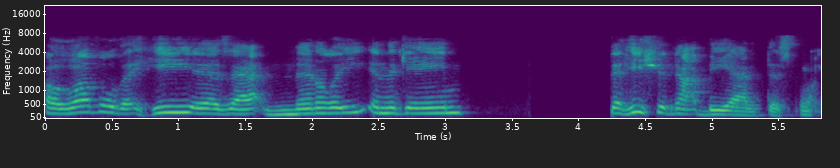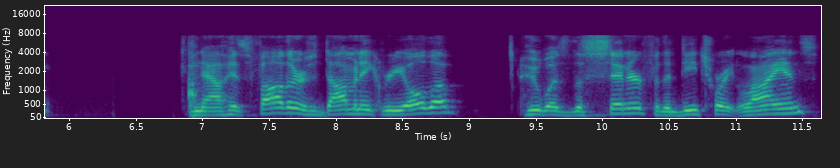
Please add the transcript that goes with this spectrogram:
a level that he is at mentally in the game that he should not be at at this point. Now, his father is Dominic Raiola, who was the center for the Detroit Lions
